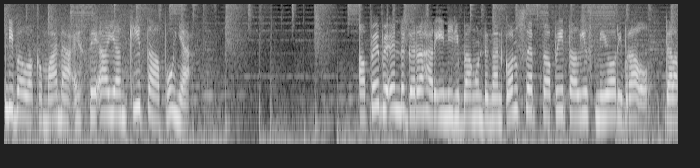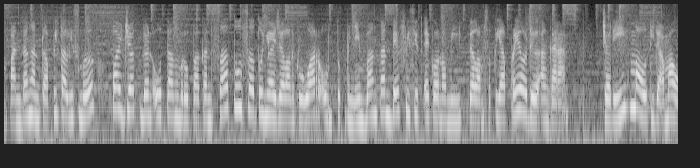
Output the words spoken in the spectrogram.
Dibawa ke mana STA yang kita punya? APBN negara hari ini dibangun dengan konsep kapitalis neoliberal. Dalam pandangan kapitalisme, pajak dan utang merupakan satu-satunya jalan keluar untuk menyeimbangkan defisit ekonomi dalam setiap periode anggaran. Jadi, mau tidak mau,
